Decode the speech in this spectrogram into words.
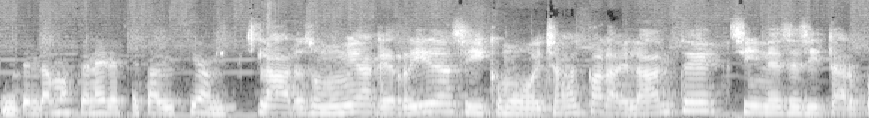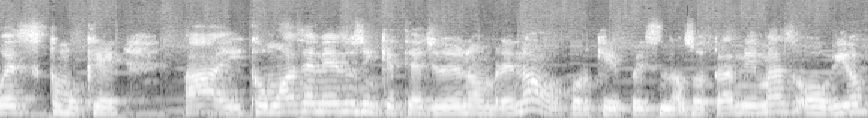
Intentamos tener esa visión. Claro, somos muy aguerridas y como echadas para adelante sin necesitar pues como que, ay, ¿cómo hacen eso sin que te ayude un hombre? No, porque pues nosotras mismas, obvio,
